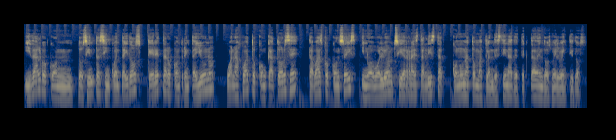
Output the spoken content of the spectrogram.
Hidalgo con 252, Querétaro con 31, Guanajuato con 14, Tabasco con 6 y Nuevo León cierra esta lista con una toma clandestina detectada en 2022.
